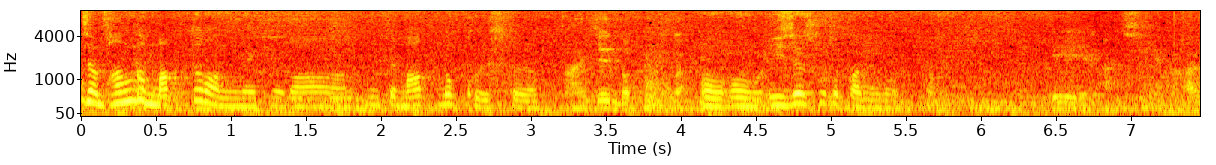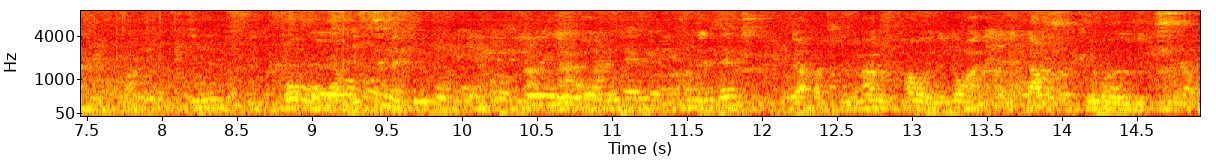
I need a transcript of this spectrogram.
진짜 방금 막 들었네, 걔가. 이제 막 넣고 있어요. 아 이제 넣고 있는 거야? 어, 어, 이제 수도관에 넣었다. 내일 아침에 가가지고 막 있는 거 보고 있으면 들고 오고 안 들고 했는데 우리 아까 주문하고 있는 동안에 따로 들고 오는 중이라고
